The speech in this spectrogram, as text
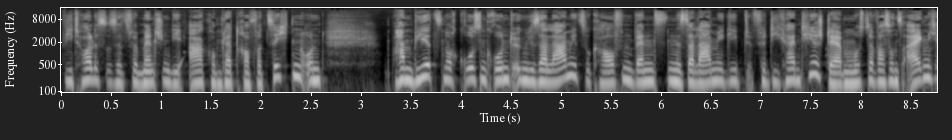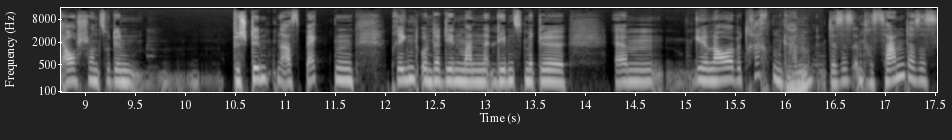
wie toll ist es jetzt für Menschen, die A, komplett drauf verzichten und haben wir jetzt noch großen Grund, irgendwie Salami zu kaufen, wenn es eine Salami gibt, für die kein Tier sterben musste, was uns eigentlich auch schon zu den bestimmten Aspekten bringt, unter denen man Lebensmittel ähm, genauer betrachten kann. Mhm. Das ist interessant, dass es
